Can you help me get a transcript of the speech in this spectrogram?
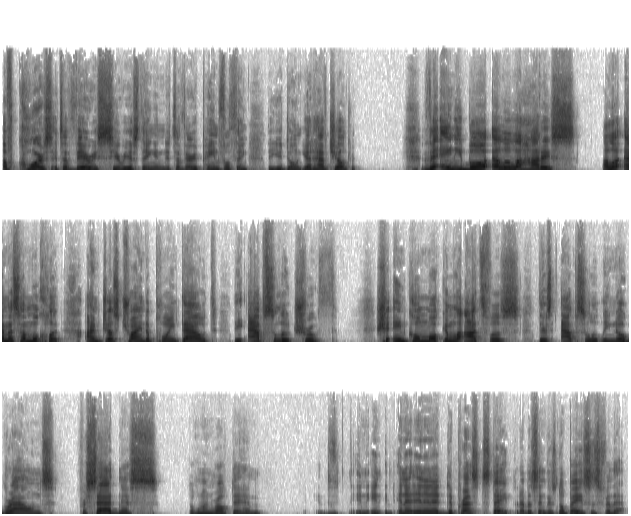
of course, it's a very serious thing and it's a very painful thing that you don't yet have children. I'm just trying to point out the absolute truth. There's absolutely no grounds for sadness. The woman wrote to him in, in, in, a, in a depressed state. But I was saying there's no basis for that.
